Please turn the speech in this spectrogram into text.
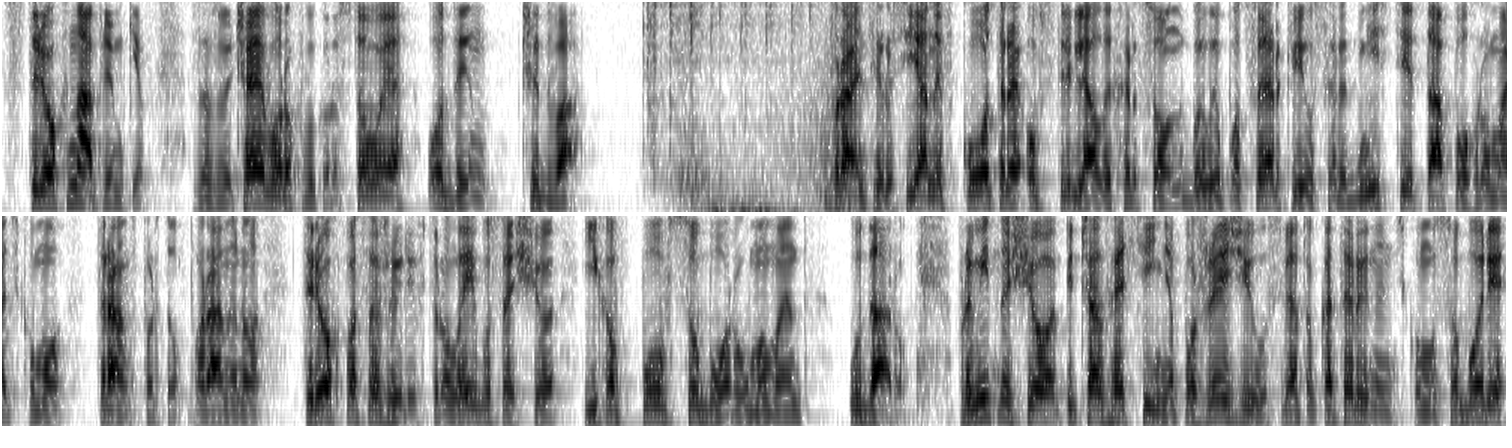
з трьох напрямків. Зазвичай ворог використовує один чи два. Вранці росіяни вкотре обстріляли Херсон, били по церкві у середмісті та по громадському транспорту. Поранено трьох пасажирів тролейбуса, що їхав повз собор у момент удару. Примітно, що під час гасіння пожежі у Свято-Катерининському соборі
